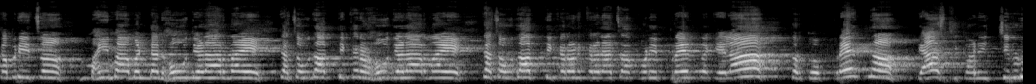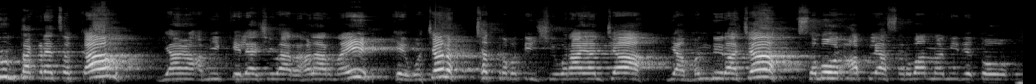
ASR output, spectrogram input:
कबरीचं महिमा मंडन होऊ देणार नाही त्याचं उदात्तीकरण होऊ देणार नाही. त्याचं उदात्तीकरण करण्याचा कोणी प्रयत्न केला तर तो प्रयत्न त्याच ठिकाणी चिरडून टाकण्याचं काम या आम्ही केल्याशिवाय राहणार नाही. हे वचन छत्रपती शिवरायांच्या या मंदिराच्या समोर आपल्या सर्वांना मी देतो.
